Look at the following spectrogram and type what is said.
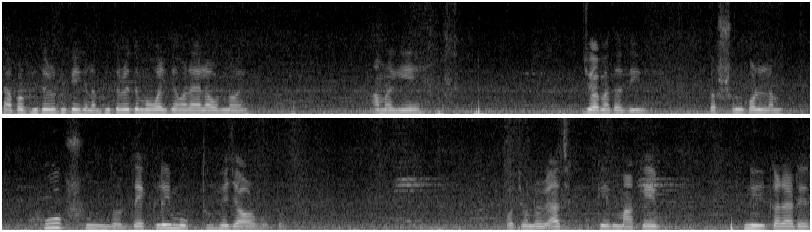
তারপর ভিতরে ঢুকে গেলাম। ভিতরে তো মোবাইল ক্যামেরা অ্যালাউড নয়। আমরা গিয়ে জয় মাতা দির দর্শন করলাম। খুব সুন্দর, দেখলেই মুগ্ধ হয়ে যাওয়ার মতো। প্রচণ্ড, আজকে মাকে নীল কালারের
